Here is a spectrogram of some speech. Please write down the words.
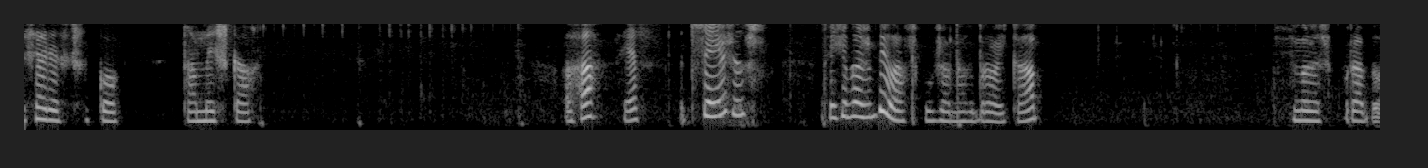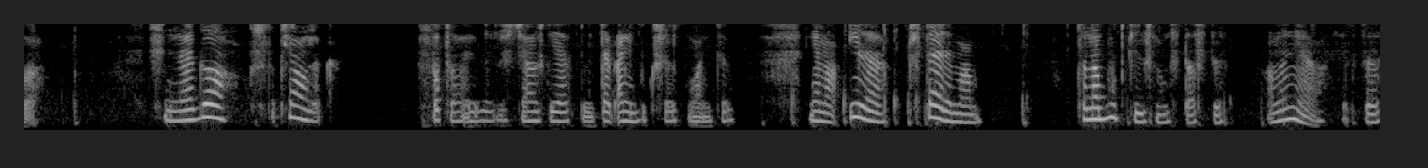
serio szybko ta myszka. Aha, jest. Tutaj już, już tutaj chyba już była skórzana zbrojka. Chyba, że skóra była. Z innego? Z do książek. Po co mi ciężkie, jak tu i tak ani bookshelfu, ani tego nie ma. Ile? Cztery mam. To na budki już nam starczy. Ale nie, ja chcę...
